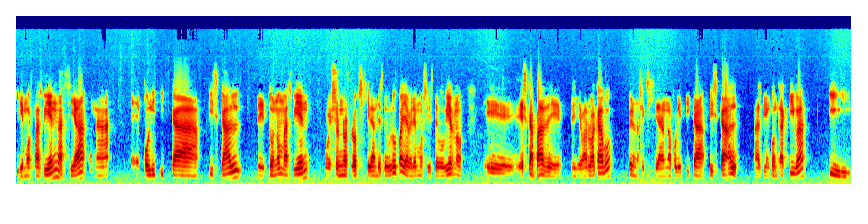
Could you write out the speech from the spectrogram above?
iremos más bien hacia una eh, política fiscal de tono más bien, pues eso nos lo exigirán desde Europa, ya veremos si este gobierno eh, es capaz de, de llevarlo a cabo, pero nos exigirán una política fiscal más bien contractiva y,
